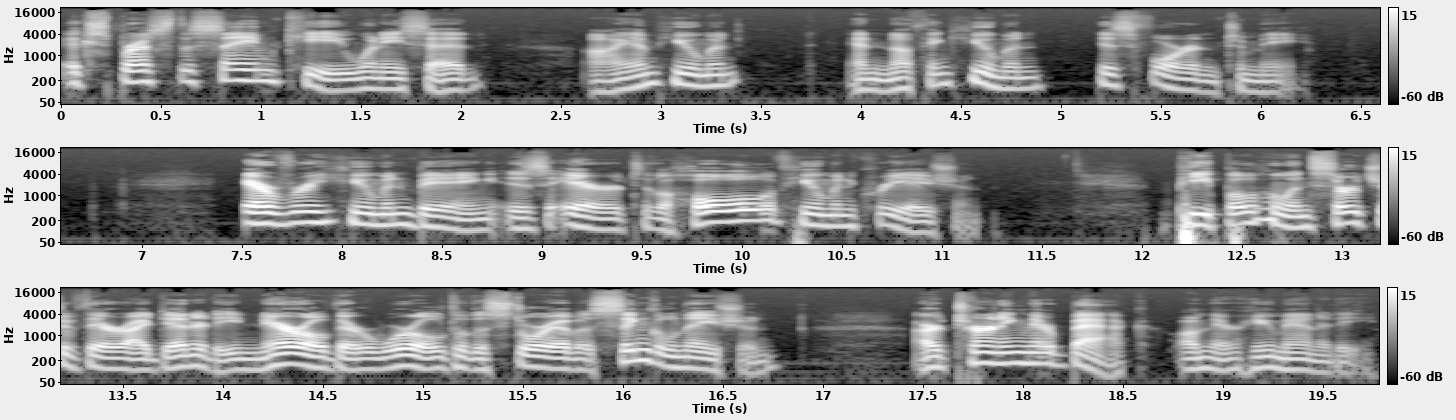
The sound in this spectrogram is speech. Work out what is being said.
expressed the same key when he said, I am human, and nothing human is foreign to me. Every human being is heir to the whole of human creation. People who, in search of their identity, narrow their world to the story of a single nation are turning their back on their humanity.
